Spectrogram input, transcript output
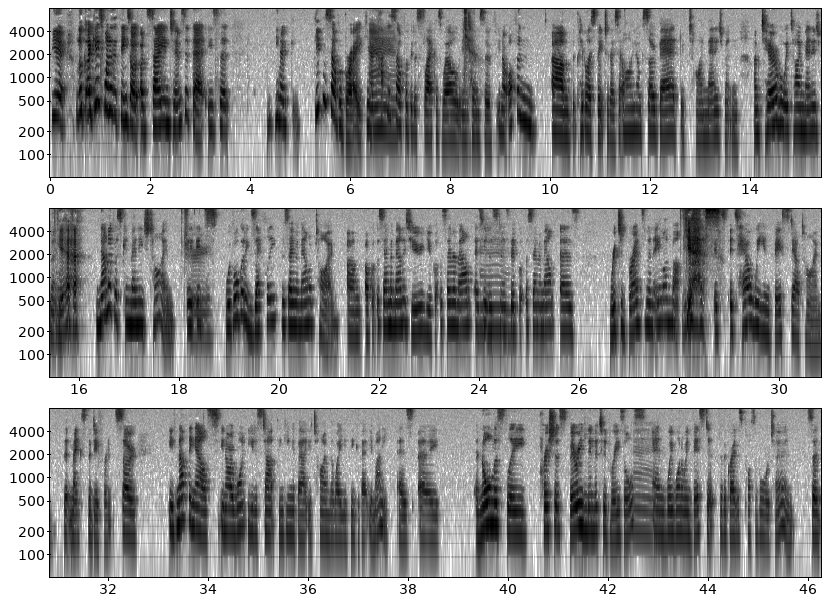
Yeah. look i guess one of the things I- i'd say in terms of that is that you know give yourself a break you know cut Mm. yourself a bit of slack as well in Yeah. terms of you know often um, the people I speak to, they say, "Oh, you know, I'm so bad with time management, and I'm terrible with time management." Yeah. none of us can manage time. It- it's we've all got exactly the same amount of time. Um, I've got the same amount as you. You've got the same amount as your listeners. Mm. They've got the same amount as Richard Branson and Elon Musk. Yes. It's it's how we invest our time that makes the difference. So, if nothing else, you know, I want you to start thinking about your time the way you think about your money as a enormously precious, very limited resource, Mm. and we want to invest it for the greatest possible return. So,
